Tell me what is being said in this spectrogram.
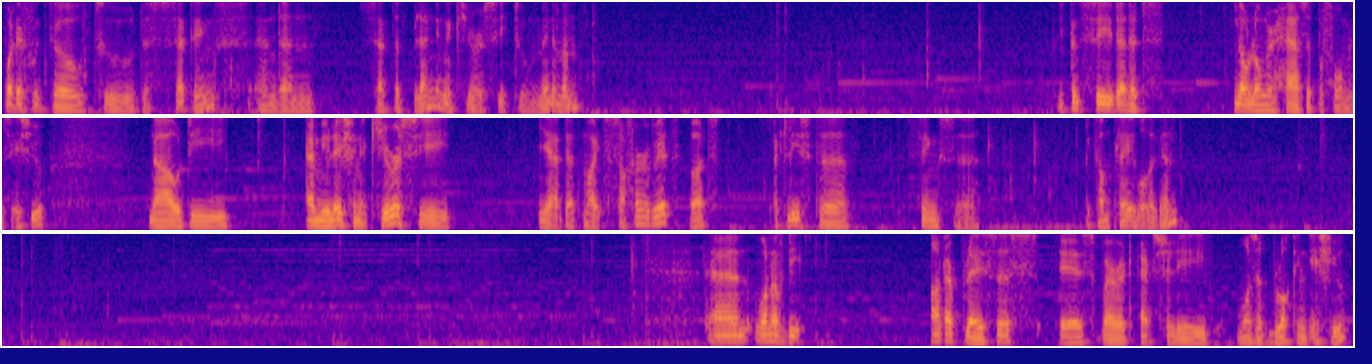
But if we go to the settings and then set the blending accuracy to minimum, you can see that it no longer has a performance issue. Now the emulation accuracy, yeah, that might suffer a bit, but at least uh, things uh, become playable again. And one of the other places is where it actually was a blocking issue.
